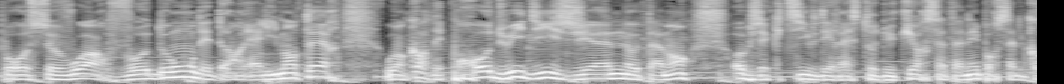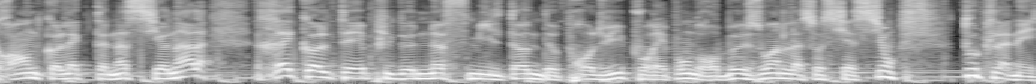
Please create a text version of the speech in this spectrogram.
pour recevoir vos dons, des denrées alimentaires ou encore des produits d'hygiène notamment. Objectif des Restos du Cœur cette année pour cette grande collecte nationale, récolter plus de 9000 tonnes de produits pour répondre aux besoins de l'association toute l'année.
